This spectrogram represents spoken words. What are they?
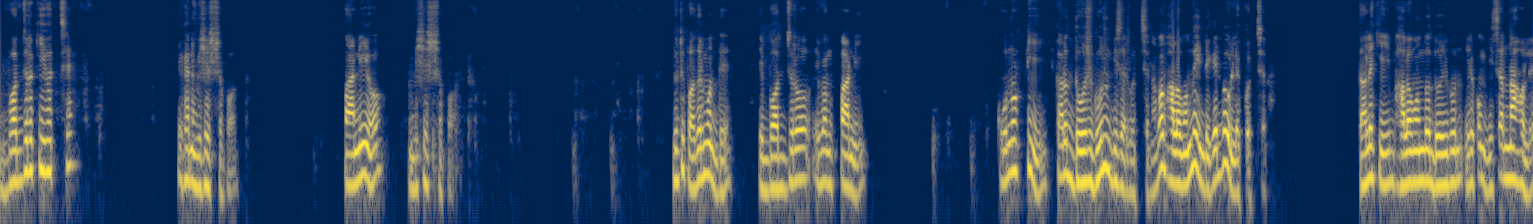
বজ্র কি হচ্ছে? এখানে বিশেষ্য পদ। পানীয় বিশেষ্য পদ। দুটি পদের মধ্যে এই বজ্র এবং পানি কোনোটি কারও দোষ গুণ বিচার করছে না বা ভালো মন্দ ইন্ডিকেট বা উল্লেখ করছে না। তাহলে কি ভালো মন্দ দোষ এরকম বিচার না হলে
